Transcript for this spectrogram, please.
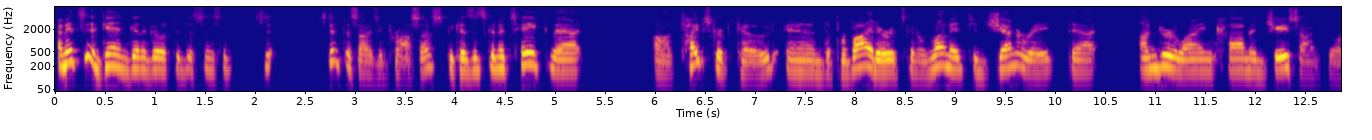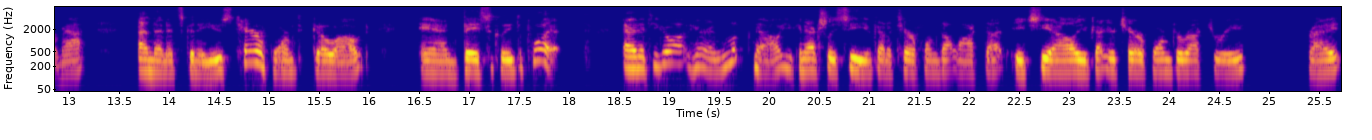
And it's again going to go through the synthesizing process because it's going to take that uh, TypeScript code and the provider, it's going to run it to generate that underlying common JSON format. And then it's going to use Terraform to go out and basically deploy it. And if you go out here and look now, you can actually see you've got a terraform.lock.hcl, you've got your Terraform directory, right?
